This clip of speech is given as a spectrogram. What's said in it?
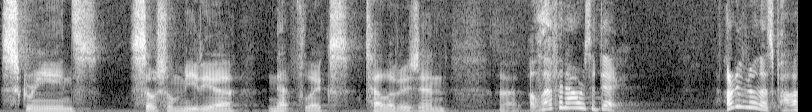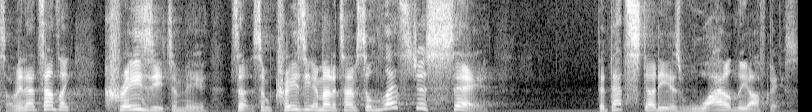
screens, social media, Netflix, television. Uh, 11 hours a day. I don't even know that's possible. I mean, that sounds like crazy to me, so, some crazy amount of time. So let's just say that that study is wildly off base,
